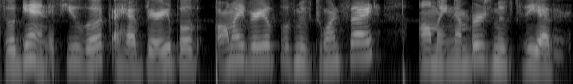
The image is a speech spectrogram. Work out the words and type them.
So again, if you look, I have variables, all my variables move to one side, all my numbers move to the other.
